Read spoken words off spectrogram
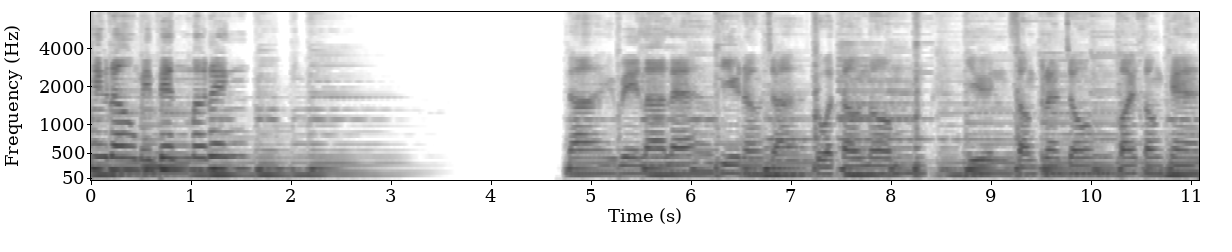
ให้เราไม่เป็นมะเร็ง ได้เวลาแล้วที่เราจะตรวเต้านม ยืนส่องกระจกปล่อยส่องแขน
